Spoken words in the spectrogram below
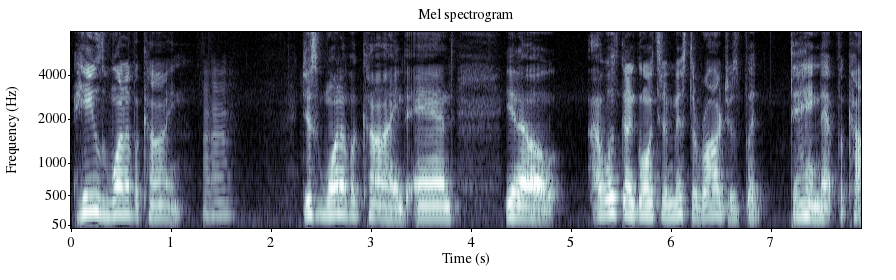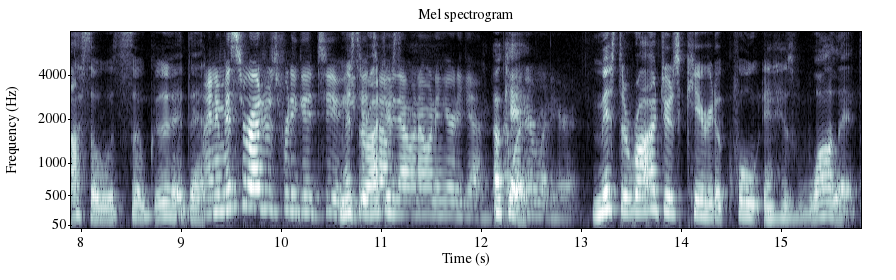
he was one of a kind. Mhm. Just one of a kind. And, you know, I was going to go into the Mr. Rogers, but dang, that Picasso was so good that I know Mr. Rogers is pretty good too. You Mr. did tell Rogers- me that one. I want to hear it again. Okay. I want everyone to hear it. Mr. Rogers carried a quote in his wallet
